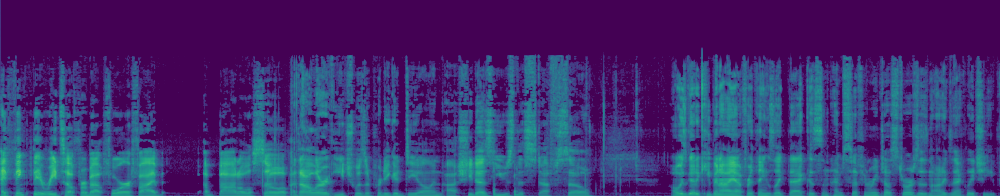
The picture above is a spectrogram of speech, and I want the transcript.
I think they retail for about four or five a bottle, so a dollar each was a pretty good deal, and uh, she does use this stuff, so always got to keep an eye out for things like that, because sometimes stuff in retail stores is not exactly cheap.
